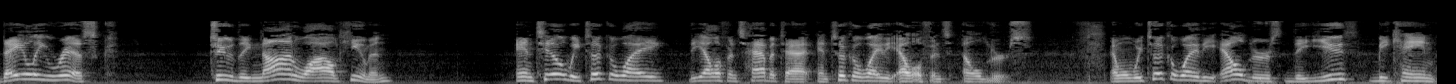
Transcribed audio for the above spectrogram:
daily risk to the non-wild human until we took away the elephant's habitat and took away the elephant's elders. And when we took away the elders, the youth became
